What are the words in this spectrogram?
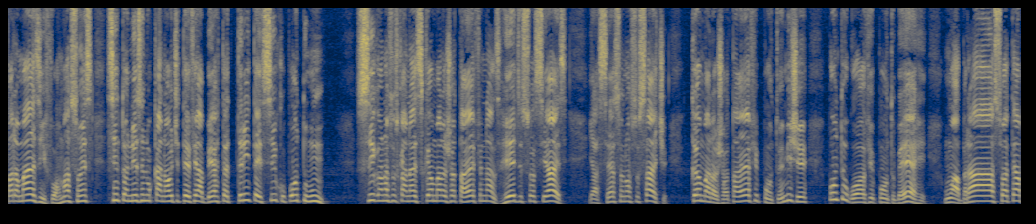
Para mais informações, sintonize no canal de TV aberta 35.1. Siga nossos canais Câmara JF nas redes sociais e acesse o nosso site câmarajf.mg.gov.br. Um abraço, até a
